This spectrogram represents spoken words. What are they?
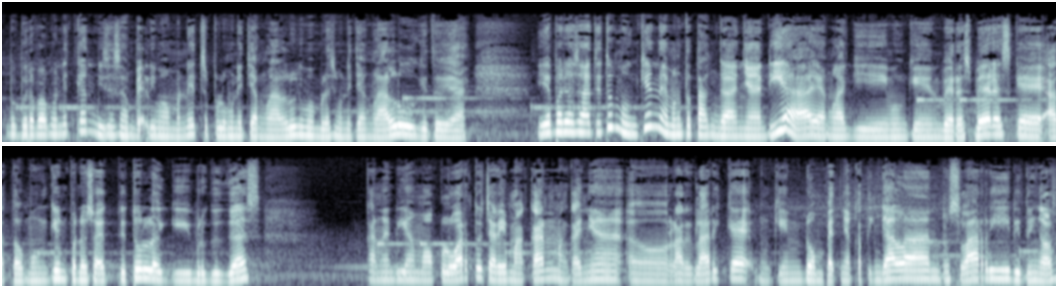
beberapa menit kan bisa sampai 5 menit, 10 menit yang lalu, 15 menit yang lalu gitu ya. Ya pada saat itu mungkin emang tetangganya dia yang lagi mungkin beres-beres kayak atau mungkin pada saat itu lagi bergegas karena dia mau keluar tuh cari makan makanya uh, lari-lari kayak mungkin dompetnya ketinggalan terus lari ditinggal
